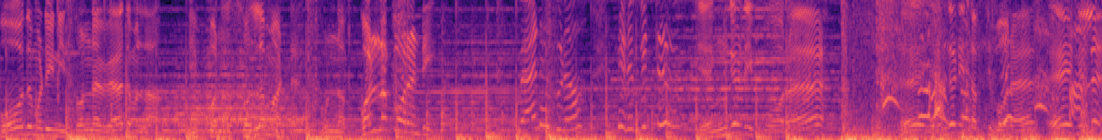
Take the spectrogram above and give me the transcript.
போதுமடி நீ சொன்ன வேதமெல்லாம். இப்ப நான் சொல்ல மாட்டேன். உன்னை கொல்ல போறேன்டி. வேணாம் குணா என்னை விட்டு. எங்கடி போற? ஏய் எங்கடி தப்பிச்சு போற? ஏய் நில்லு.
